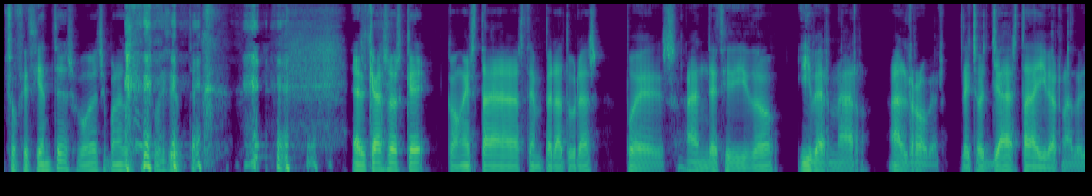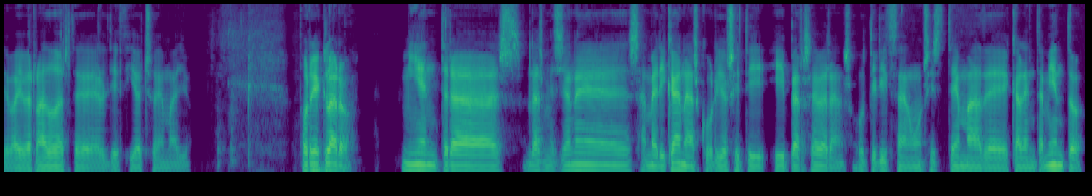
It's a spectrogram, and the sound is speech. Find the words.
Suficiente, supongo que se pone suficiente. El caso es que con estas temperaturas pues han decidido hibernar al rover. De hecho, ya está hibernado, lleva hibernado desde el 18 de mayo. Porque claro, mientras las misiones americanas, Curiosity y Perseverance, utilizan un sistema de calentamiento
